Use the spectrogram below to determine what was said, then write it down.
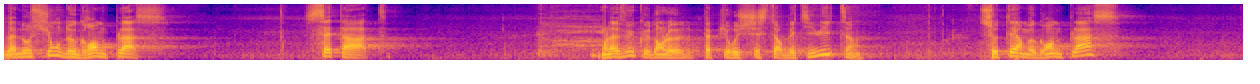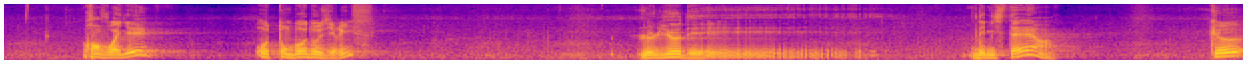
la notion de grande place, hâte. On l'a vu que dans le papyrus Chester Betty 8, ce terme grande place renvoyait au tombeau d'Osiris, le lieu des, des mystères que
